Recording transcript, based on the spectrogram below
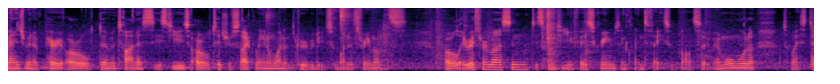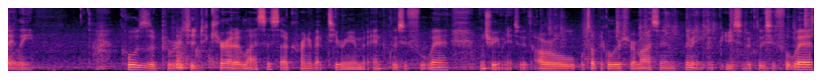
Management of perioral dermatitis is to use oral tetracycline and one of the derivatives for one to three months. Oral erythromycin, discontinue face creams and cleanse face with mild soap and warm water twice daily. Causes of pruritud keratolysis are Corynebacterium and occlusive footwear, and treatment is with oral or topical erythromycin, limiting use of occlusive footwear,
